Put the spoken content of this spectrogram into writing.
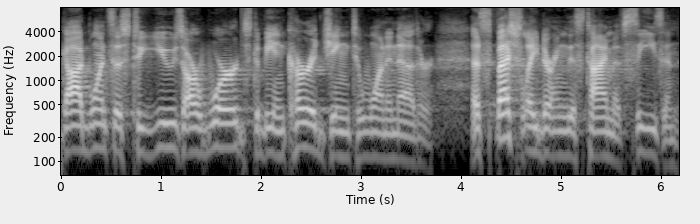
God wants us to use our words to be encouraging to one another, especially during this time of season.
